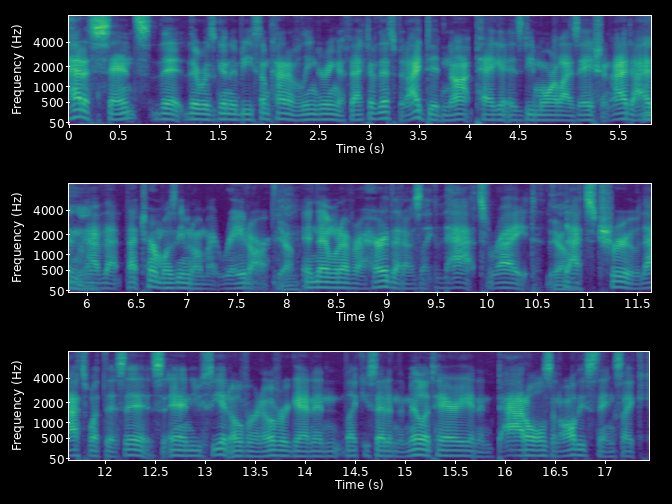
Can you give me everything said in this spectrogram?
I had a sense that there was going to be some kind of lingering effect of this, but I did not peg it as demoralization. I, I didn't mm-hmm. have that. That term wasn't even on my radar. Yeah. And then whenever I heard that, I was like, "That's right. Yeah. That's true. That's what this is." And you see it over and over again. And like you said, in the military and in battles and all these things, like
